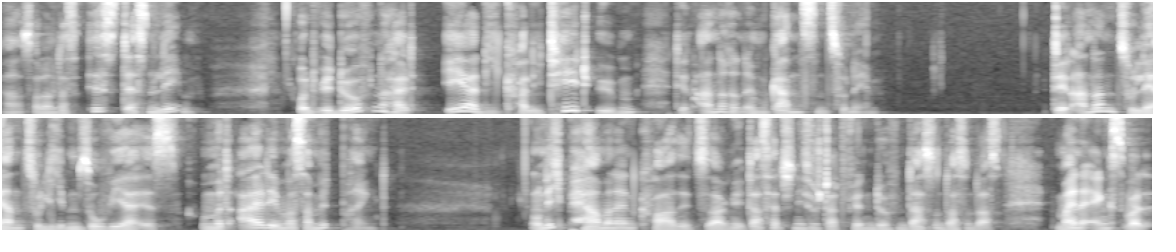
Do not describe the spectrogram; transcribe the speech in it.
ja, sondern das ist dessen Leben. Und wir dürfen halt eher die Qualität üben, den anderen im Ganzen zu nehmen. Den anderen zu lernen, zu lieben, so wie er ist und mit all dem, was er mitbringt. Und nicht permanent quasi zu sagen, nee, das hätte nicht so stattfinden dürfen, das und das und das. Meine Ängste, weil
